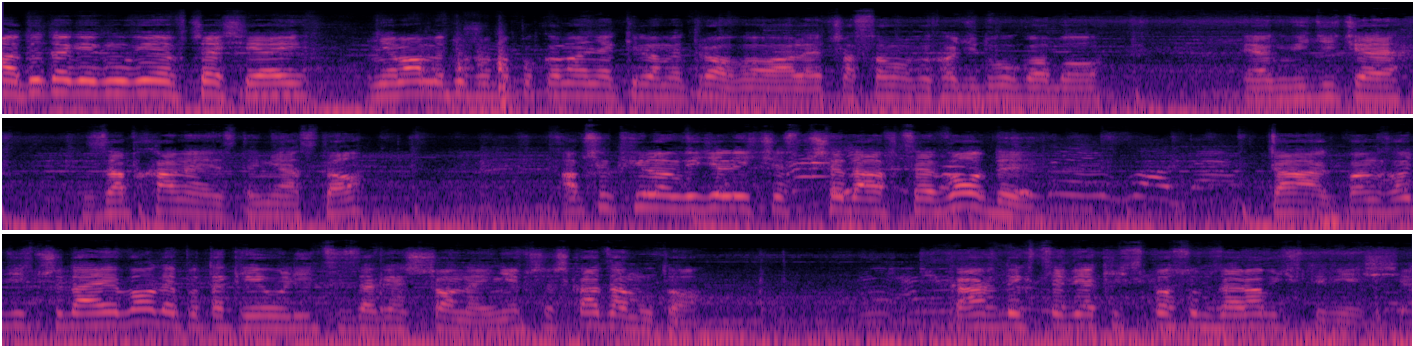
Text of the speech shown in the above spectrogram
No a tu tak jak mówiłem wcześniej, nie mamy dużo do pokonania kilometrowo, ale czasowo wychodzi długo, bo jak widzicie zapchane jest to miasto. A przed chwilą widzieliście sprzedawcę wody. Tak, pan chodzi, sprzedaje wodę po takiej ulicy zagęszczonej. Nie przeszkadza mu to. Każdy chce w jakiś sposób zarobić w tym mieście.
